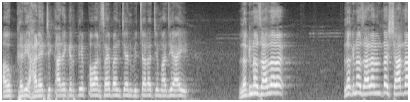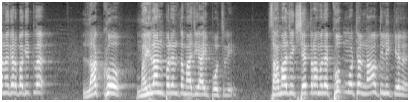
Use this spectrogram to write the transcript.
अहो खरी हाड्याची कार्यकर्ते पवार साहेबांची आणि विचाराची माझी आई. लग्न झालं लग्न झाल्यानंतर शारदानगर बघितलं. लाखो महिलांपर्यंत माझी आई पोचली सामाजिक क्षेत्रामध्ये खूप मोठं नाव तिने केलं.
